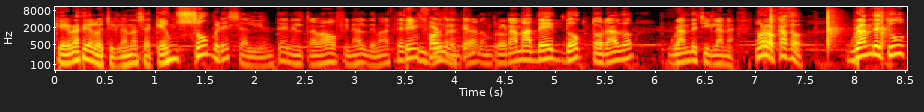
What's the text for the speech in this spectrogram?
que gracias a los chiclanas saqué un sobresaliente en el trabajo final de máster Team y voy Fortress, a entrar ¿qué? a un programa de doctorado grande chiclana. No, Roscazo, grande tú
